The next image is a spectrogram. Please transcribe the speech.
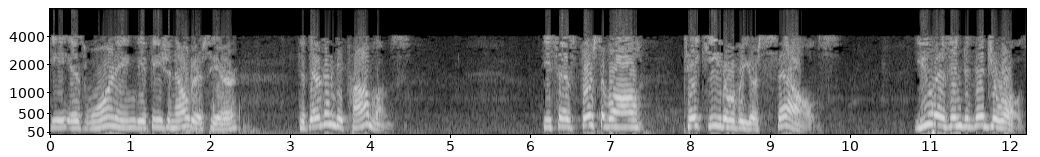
he is warning the Ephesian elders here that there are going to be problems. He says, first of all, take heed over yourselves. You as individuals.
